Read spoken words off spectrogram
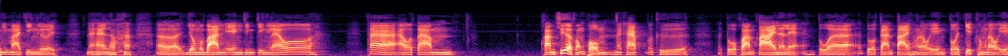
นี่มาจริงเลยนะฮะแล้วยมบาลเองจริง ๆแล้ว ถ้าเอาตามความเชื่อของผมนะครับ ก็คือตัวความตายนั่นแหละ ตัวตัวการตายของเราเอง ตัวจิตของเราเอง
